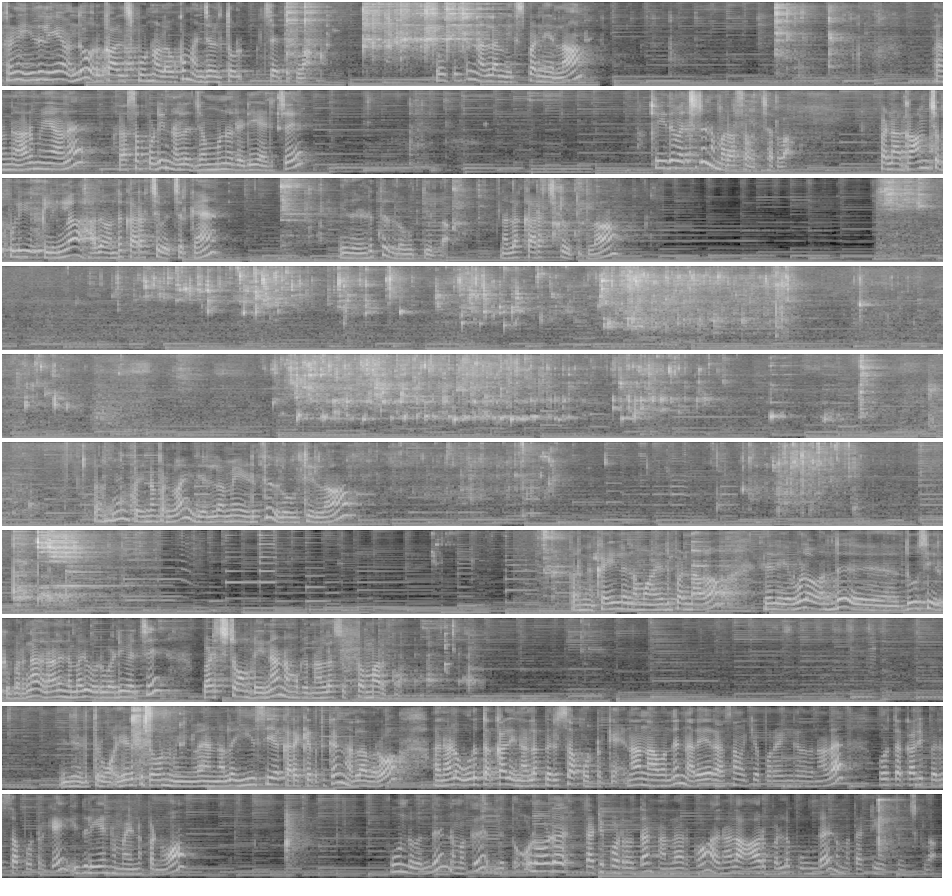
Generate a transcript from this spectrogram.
பாருங்க இதுலேயே வந்து ஒரு கால் ஸ்பூன் அளவுக்கு மஞ்சள் தூள் சேர்த்துக்கலாம். சேர்த்துட்டு நல்லா மிக்ஸ் பண்ணிடலாம். பாருங்கள் அருமையான ரசப்பொடி நல்ல ஜம்முன்னு ரெடி ஆகிடுச்சு இப்போ இதை வச்சுட்டு நம்ம ரசம் வச்சிடலாம். இப்போ நான் காமிச்ச புளி இருக்கு இல்லைங்களா அதை வந்து கரைச்சி வச்சுருக்கேன். இதை எடுத்து இதில் ஊற்றிடலாம் நல்லா கரைச்சிட்டு ஊற்றிக்கலாம் என்ன பண்ணலாம்? இது எல்லாமே எடுத்து இதில் ஊற்றிடலாம் பாருங்கள் கையில் நம்ம இது பண்ணாலும் இதில் எவ்வளோ வந்து தூசி இருக்குது பாருங்கள் அதனால் இந்த மாதிரி ஒரு வடி வச்சு வடிச்சிட்டோம் அப்படின்னா நமக்கு நல்லா சுத்தமாக இருக்கும். எடுத்துருவோம். எடுத்துட்டோம்னு வைங்களேன். நல்லா ஈஸியாக கரைக்கிறதுக்கு நல்லா வரும். அதனால் ஒரு தக்காளி நல்லா பெருசாக போட்டிருக்கேன். ஏன்னா நான் வந்து நிறைய ரசம் வைக்க போகிறேங்கிறதுனால ஒரு தக்காளி பெருசாக போட்டிருக்கேன். இதுலேயே நம்ம என்ன பண்ணுவோம்? பூண்டு வந்து நமக்கு இந்த தோலோடு தட்டி போடுறது தான் நல்லாயிருக்கும் அதனால் ஆறு பல்லு பூண்டை நம்ம தட்டி எடுத்து வச்சுக்கலாம்.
